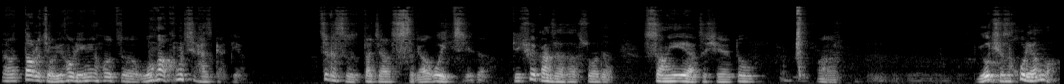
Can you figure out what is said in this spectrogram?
那么到了九零后、零零后，这文化空气还是改变了，这个是大家始料未及的。的确，刚才他说的商业啊这些都，啊、呃，尤其是互联网，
